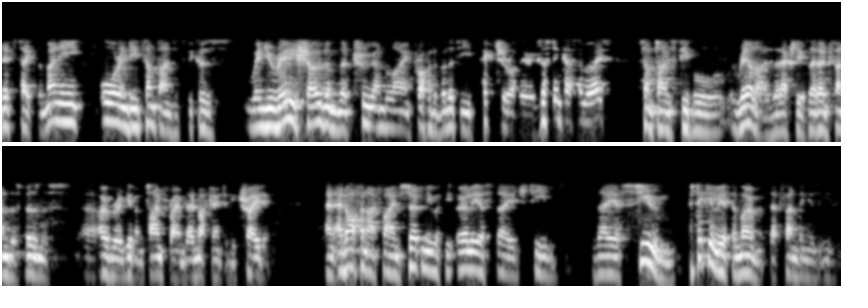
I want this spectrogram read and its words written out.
Let's take the money. Or indeed, sometimes it's because when you really show them the true underlying profitability picture of their existing customer base, sometimes people realize that actually if they don't fund this business uh, over a given time frame, they're not going to be trading. And, and often I find, certainly with the earlier stage teams, they assume, particularly at the moment, that funding is easy.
